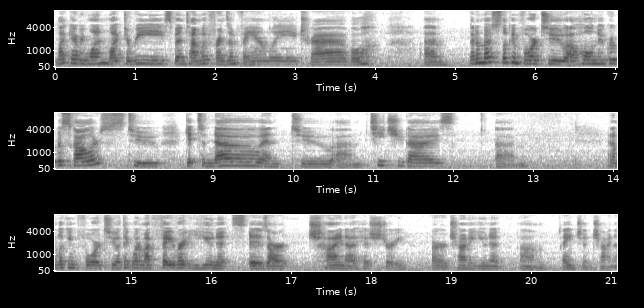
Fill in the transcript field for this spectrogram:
like everyone, like to read, spend time with friends and family, travel. But I'm most looking forward to a whole new group of scholars to get to know and to um, teach you guys. Um, and I'm looking forward to, I think one of my favorite units is our China history, our China unit, um, ancient China.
